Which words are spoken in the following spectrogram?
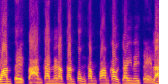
ความแตกต่างกันนะครับ ท่านต้องทำความเข้าใจในแต่ละ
